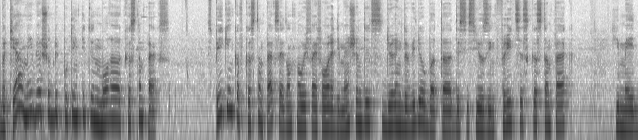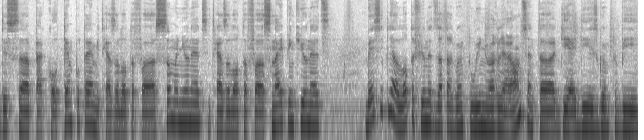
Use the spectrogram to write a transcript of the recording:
but yeah, maybe I should be putting it in more uh, custom packs. Speaking of custom packs, I don't know if I've already mentioned this during the video, but uh, this is using Freetz's custom pack. He made this uh, pack called Tempo Time, it has a lot of uh, summon units, it has a lot of uh, sniping units, basically a lot of units that are going to win you early rounds and uh, the idea is going to be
